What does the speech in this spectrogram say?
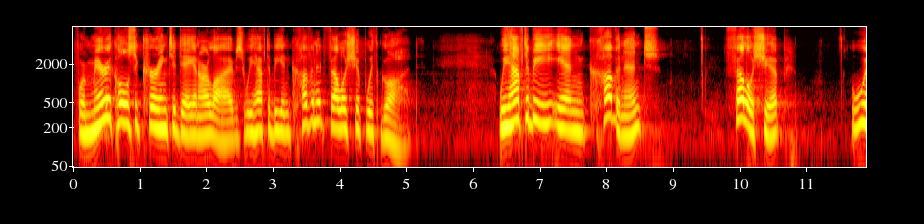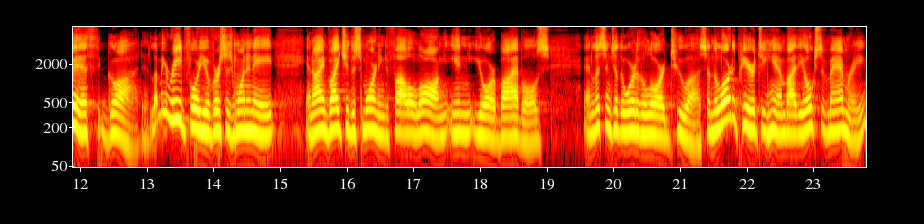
for miracles occurring today in our lives we have to be in covenant fellowship with God. We have to be in covenant fellowship with God. Let me read for you verses 1 and 8, and I invite you this morning to follow along in your Bibles and listen to the word of the Lord to us. And the Lord appeared to him by the oaks of Mamre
